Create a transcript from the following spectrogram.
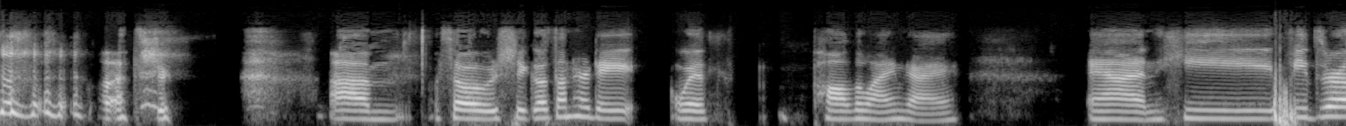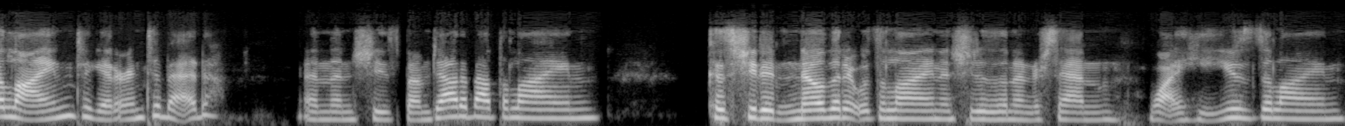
Well, that's true. Um, so she goes on her date with Paul the wine guy, and he feeds her a line to get her into bed. And then she's bummed out about the line because she didn't know that it was a line and she doesn't understand why he used a line.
